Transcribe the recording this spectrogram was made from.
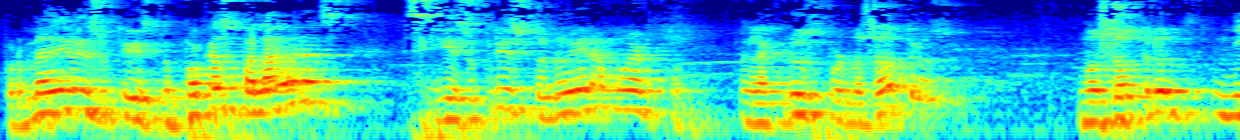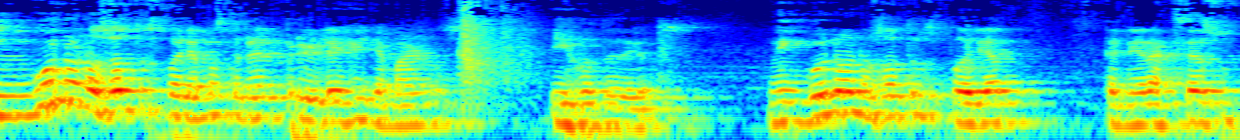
Por medio de Jesucristo. En pocas palabras, si Jesucristo no hubiera muerto en la cruz por nosotros, nosotros, ninguno de nosotros podríamos tener el privilegio de llamarnos hijos de Dios. Ninguno de nosotros podría tener acceso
